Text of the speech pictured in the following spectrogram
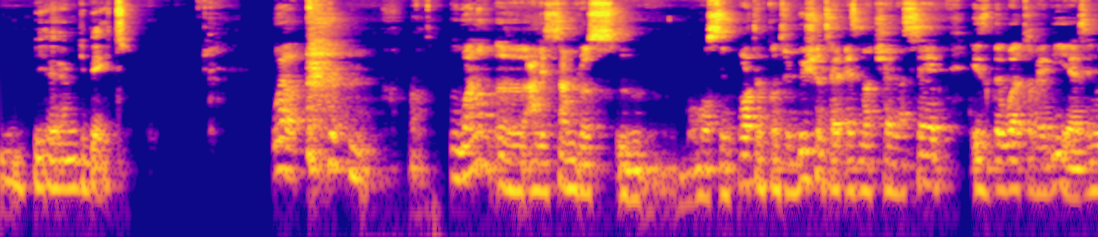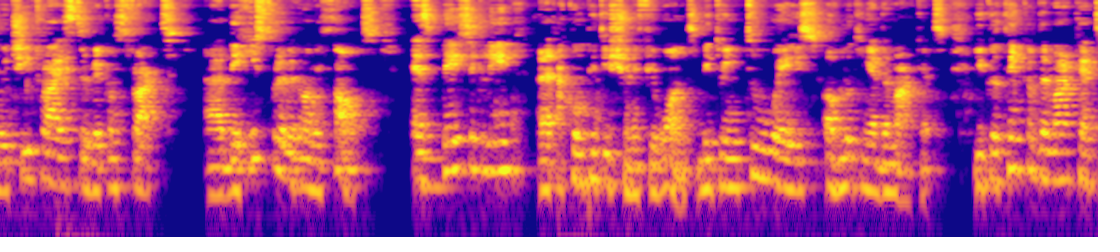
um, debate. Well, one of uh, Alessandro's um, most important contributions, as Marcella said, is the wealth of ideas, in which he tries to reconstruct uh, the history of economic thought as basically uh, a competition, if you want, between two ways of looking at the market. You could think of the market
